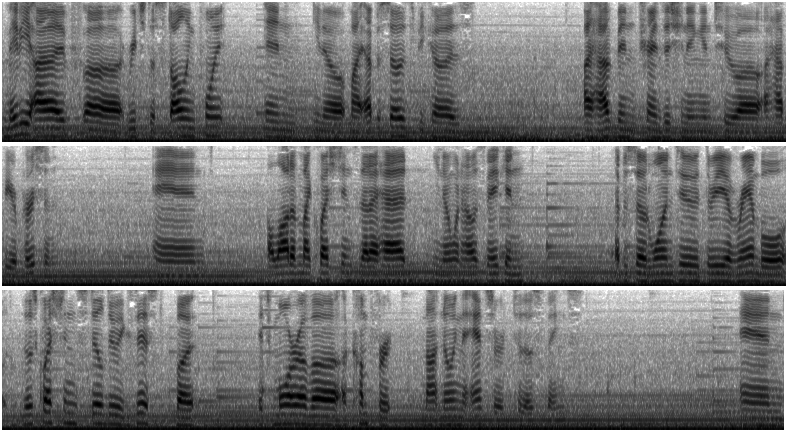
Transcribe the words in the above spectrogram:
maybe I've uh, reached a stalling point in you know my episodes because I have been transitioning into a, a happier person, and a lot of my questions that I had, you know, when I was making episode one, two, three of Ramble, those questions still do exist, but it's more of a, a comfort not knowing the answer to those things. And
